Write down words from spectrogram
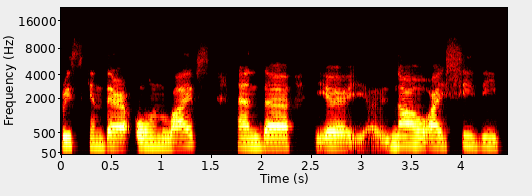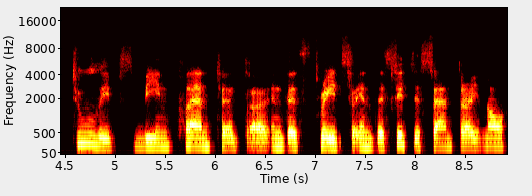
risking their own lives. And uh, now i see the tulips being planted uh, in the streets in the city center you know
